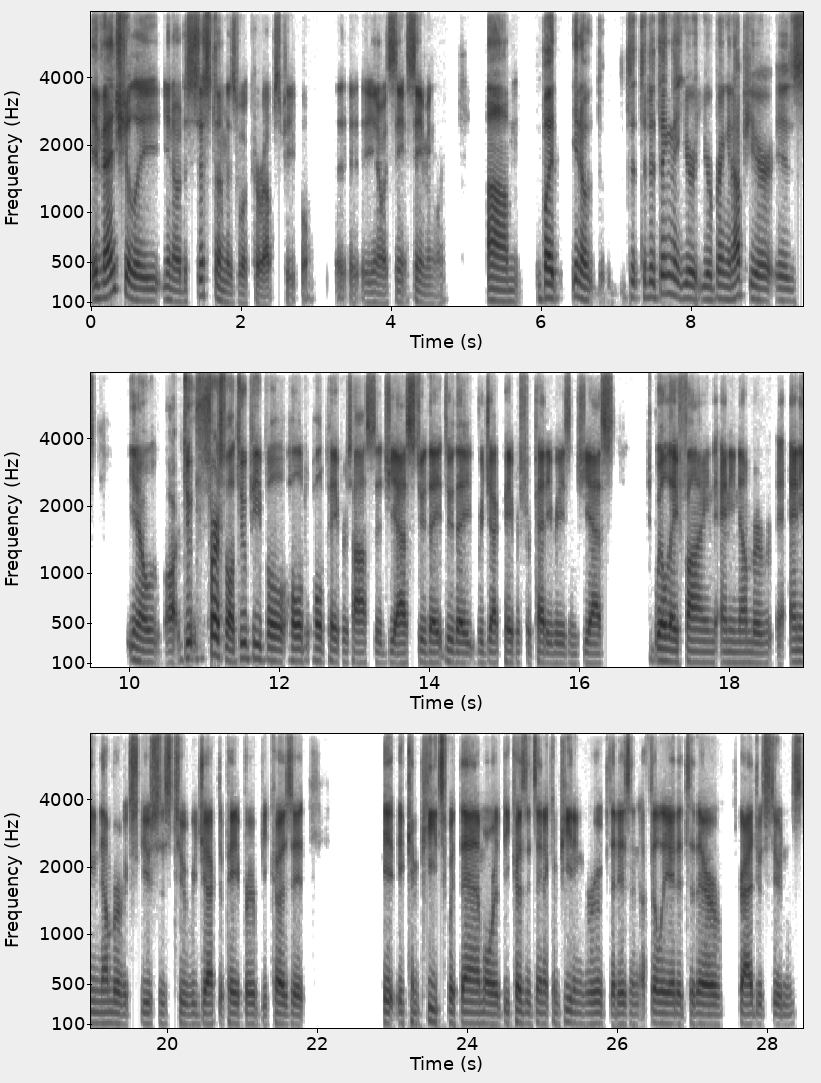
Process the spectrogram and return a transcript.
eventually you know the system is what corrupts people you know it's seemingly. Um but you know to, to the thing that you're you're bringing up here is you know do first of all do people hold hold papers hostage? Yes. Do they do they reject papers for petty reasons? Yes. Will they find any number any number of excuses to reject a paper because it it, it competes with them or because it's in a competing group that isn't affiliated to their graduate students?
